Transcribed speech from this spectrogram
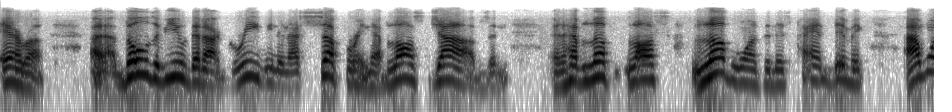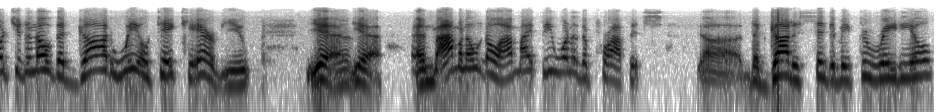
era. Uh, those of you that are grieving and are suffering, have lost jobs and, and have loved, lost loved ones in this pandemic, I want you to know that God will take care of you. Yeah, yeah. And I don't know, I might be one of the prophets uh, that God is sending me through radio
